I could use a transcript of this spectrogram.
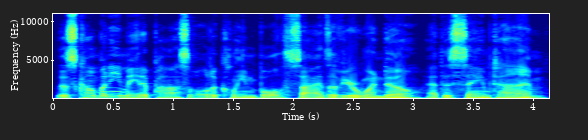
This company made it possible to clean both sides of your window at the same time.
